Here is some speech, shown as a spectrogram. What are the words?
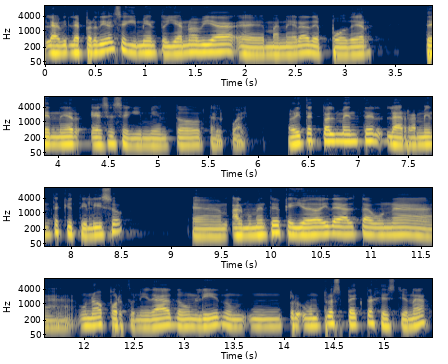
le, perdí el seguimiento, ya no había eh, manera de poder tener ese seguimiento tal cual. Ahorita actualmente la herramienta que utilizo, em, al momento de que yo doy de alta una, una oportunidad o un lead, un, prospecto a gestionar,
